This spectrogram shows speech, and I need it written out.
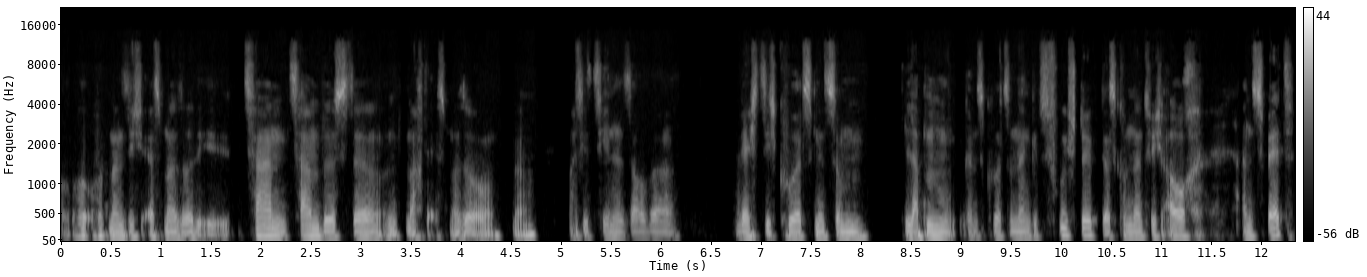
holt man sich erstmal so die Zahn, Zahnbürste und macht erstmal so, ne, macht die Zähne sauber, wäscht sich kurz mit so einem Lappen ganz kurz und dann gibt's Frühstück. Das kommt natürlich auch ans Bett.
